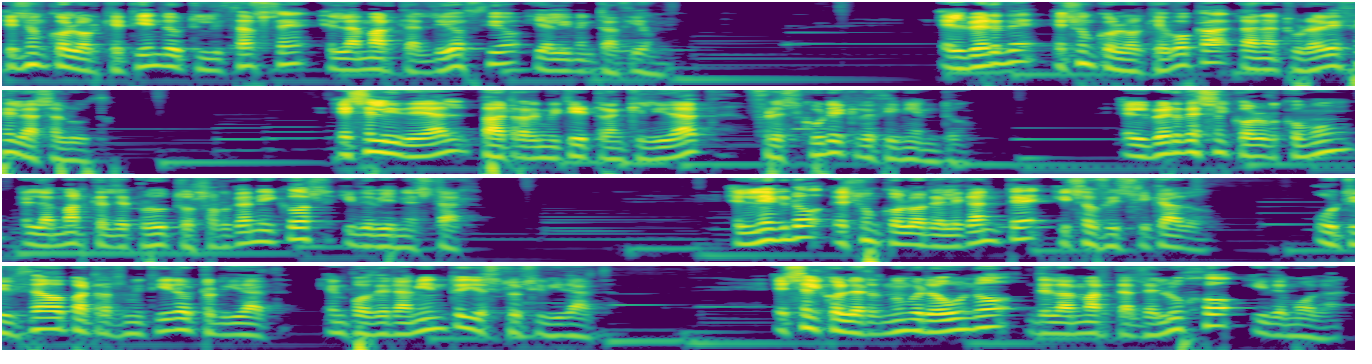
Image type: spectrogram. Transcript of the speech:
Es un color que tiende a utilizarse en las marcas de ocio y alimentación. El verde es un color que evoca la naturaleza y la salud. Es el ideal para transmitir tranquilidad, frescura y crecimiento. El verde es el color común en las marcas de productos orgánicos y de bienestar. El negro es un color elegante y sofisticado, utilizado para transmitir autoridad, empoderamiento y exclusividad. Es el color número uno de las marcas de lujo y de moda.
